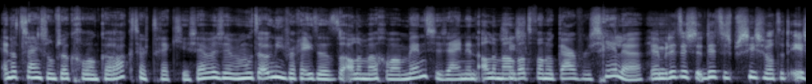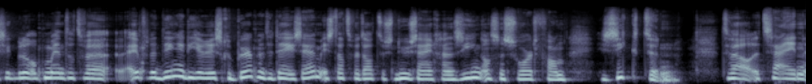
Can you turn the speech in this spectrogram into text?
En dat zijn soms ook gewoon karaktertrekjes. Hè? We, we moeten ook niet vergeten dat we allemaal gewoon mensen zijn. En allemaal wat van elkaar verschillen. Ja, maar dit is, dit is precies wat het is. Ik bedoel, op het moment dat we. Een van de dingen die er is gebeurd met de DSM. is dat we dat dus nu zijn gaan zien als een soort van ziekten. Terwijl het zijn uh,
